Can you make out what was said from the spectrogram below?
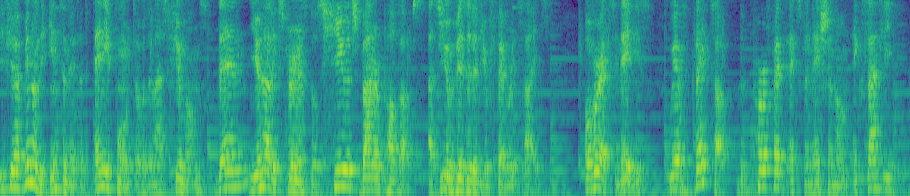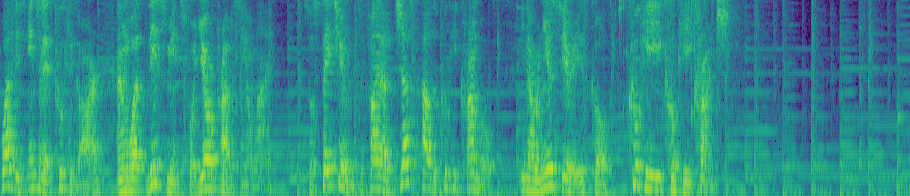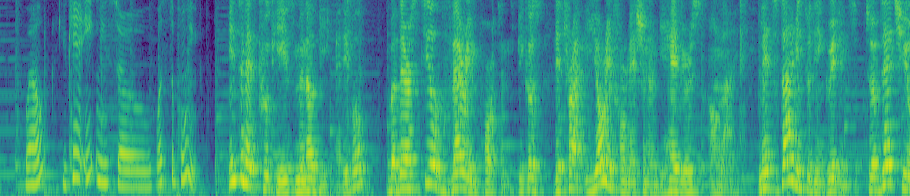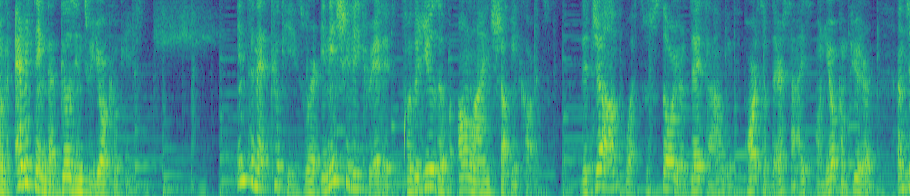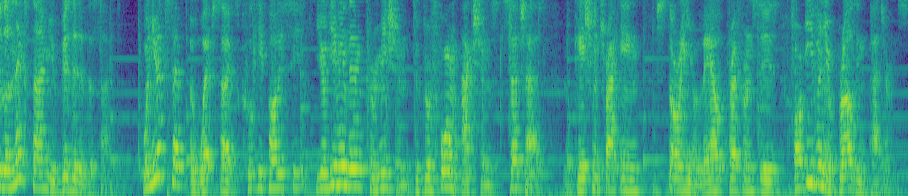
If you have been on the internet at any point over the last few months, then you have experienced those huge banner pop-ups as you visited your favorite sites. Over at Syneidis, we have baked up the perfect explanation on exactly what these internet cookies are and what this means for your privacy online. So stay tuned to find out just how the cookie crumbles in our new series called Cookie Cookie Crunch. Well, you can't eat me, so what's the point? Internet cookies may not be edible, but they are still very important because they track your information and behaviors online. Let's dive into the ingredients to update you on everything that goes into your cookies. Internet cookies were initially created for the use of online shopping carts. The job was to store your data with parts of their size on your computer until the next time you visited the site. When you accept a website's cookie policy, you're giving them permission to perform actions such as location tracking, storing your layout preferences, or even your browsing patterns.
